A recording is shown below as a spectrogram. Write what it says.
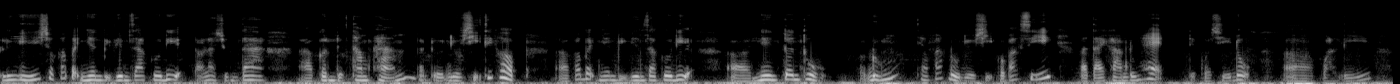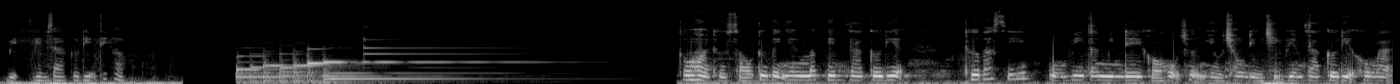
lưu ý cho các bệnh nhân bị viêm da cơ địa đó là chúng ta à, cần được thăm khám và được điều trị thích hợp các bệnh nhân bị viêm da cơ địa à, nên tuân thủ đúng theo phác đồ điều trị của bác sĩ và tái khám đúng hẹn để có chế độ à, quản lý bị viêm da cơ địa thích hợp Câu hỏi thứ 6 từ bệnh nhân mắc viêm da cơ địa Thưa bác sĩ, uống vitamin D có hỗ trợ nhiều trong điều trị viêm da cơ địa không ạ?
